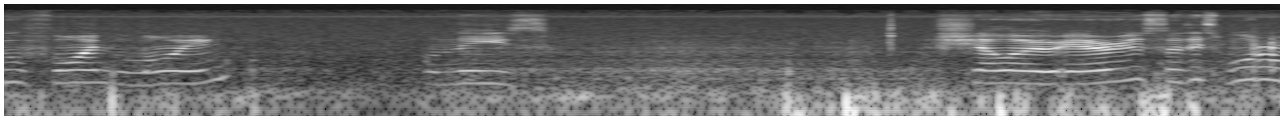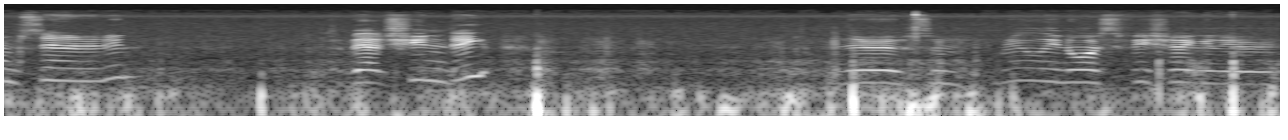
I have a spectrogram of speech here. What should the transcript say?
will find lying on these shallow areas. So this water I'm standing in, it's about shin deep. And there are some really nice fish hanging here.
